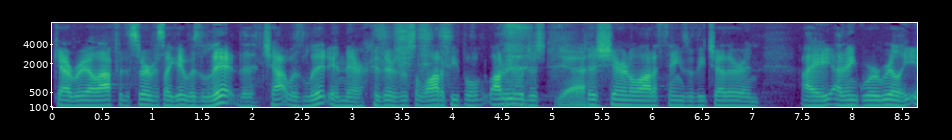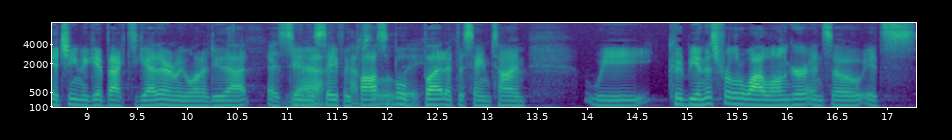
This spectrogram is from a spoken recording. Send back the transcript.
Gabrielle after the service, like it was lit. The chat was lit in there because there's just a lot of people, a lot of people just yeah. just sharing a lot of things with each other, and I I think we're really itching to get back together, and we want to do that as soon yeah, as safely absolutely. possible. But at the same time, we could be in this for a little while longer, and so it's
